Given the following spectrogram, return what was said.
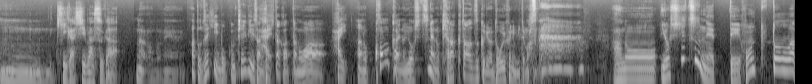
うん。気がしますがなるほどね。あとぜひ僕ケリーさんに聞きたかったのは、はいあの今回の義経のキャラクター作りはどういうふうに見てますか？あのー義経って本当は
